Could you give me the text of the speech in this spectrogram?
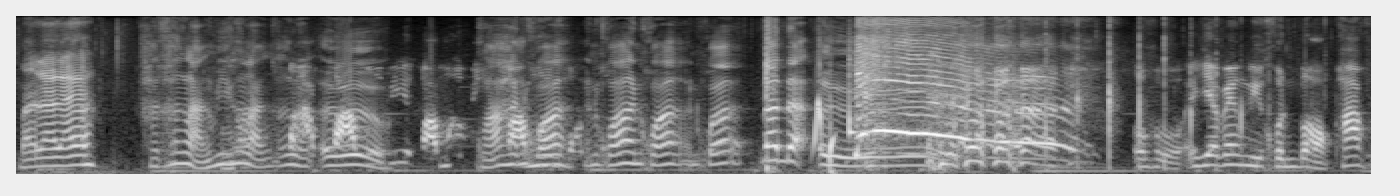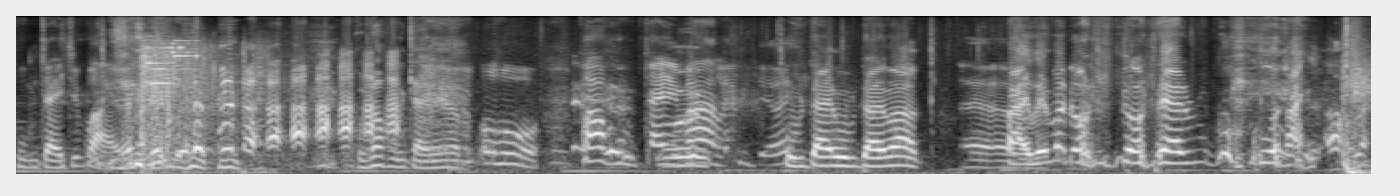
ไหนไหนไหนข้างข้างหลังพี่ข้างหลังข้างหลังเอขวาอมือพี่ขวามือขวาหันขวาหันขวาหันขวาหันขวานั่นน่ะเออ โอ้โหไอ้เหี้ยแม่งมีคนบอกภาคภูมิใจชิบหายเลยคุณภาคภูมิใจไหมครับโอ้โหภาคภูมิใจมากเลยพี่เจ้ยภูมิใจภูมิใจมากเออ ไปไม่มาโดนโดนแทนกูกูหลายรอบแล้ว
